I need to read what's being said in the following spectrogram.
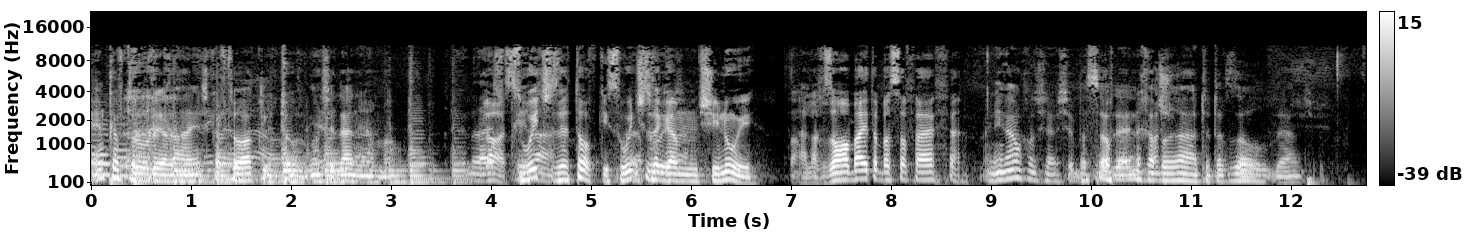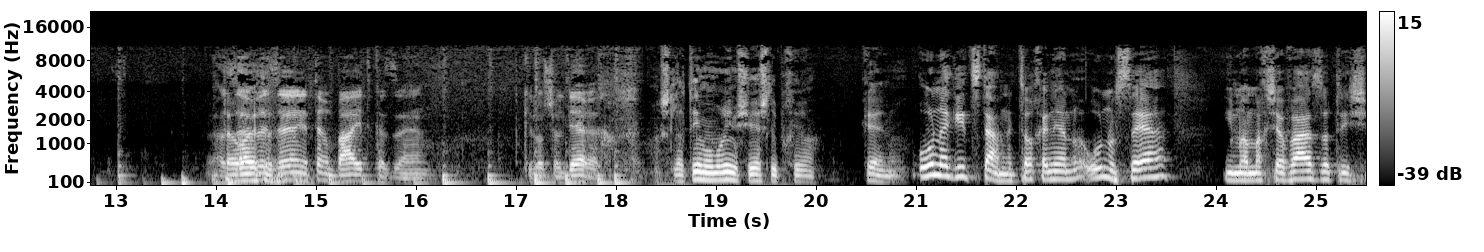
אין כפתור לרע, יש כפתור רק לטוב, מה שדני אמר. לא, סוויץ' זה טוב, כי סוויץ' זה גם שינוי. לחזור הביתה בסוף היה יפה. אני גם חושב שבסוף אין לך ברירה, אתה תחזור לאן. זה יותר בית כזה, כאילו של דרך. השלטים אומרים שיש לי בחירה. כן. הוא נגיד סתם, לצורך העניין, הוא נוסע עם המחשבה הזאת ש...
